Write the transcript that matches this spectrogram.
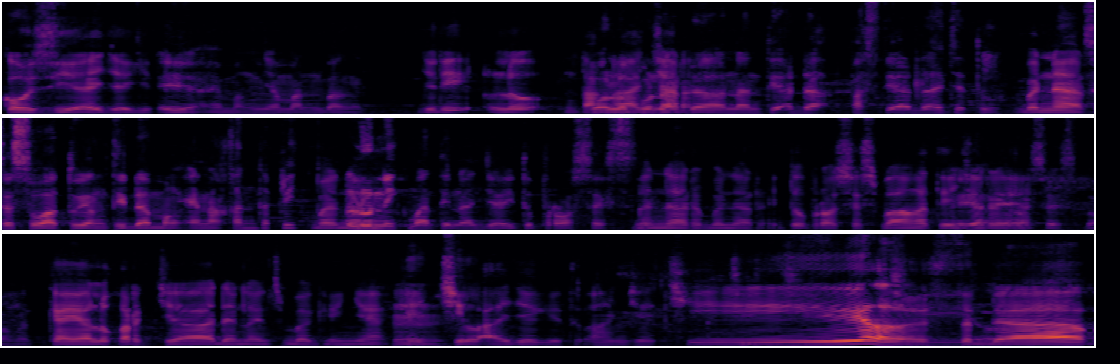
cozy aja gitu. iya emang nyaman banget Jadi lu entah walaupun ngajar, ada nanti ada pasti ada aja tuh. Benar. Sesuatu yang tidak mengenakan tapi Benar. lu nikmatin aja itu proses. Benar benar. Itu proses banget ya iya, Jar ya. proses banget. Kayak lu kerja dan lain sebagainya kayak Hmm. chill aja gitu. Anjay chill, chill. sedap.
